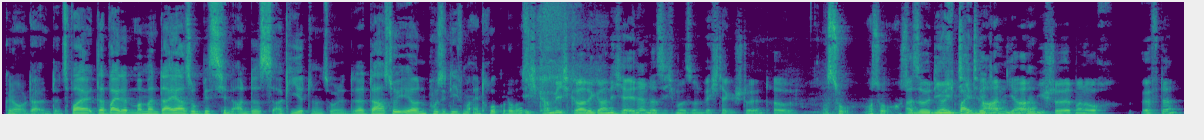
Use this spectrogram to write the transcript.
genau, da, das war, da, weil man da ja so ein bisschen anders agiert und so. Da, da hast du eher einen positiven Eindruck, oder was? Ich kann mich gerade gar nicht erinnern, dass ich mal so einen Wächter gesteuert habe. Ach so, ach so. Ach so. Also die ja, Titan, ja, ja, die steuert man auch öfter.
